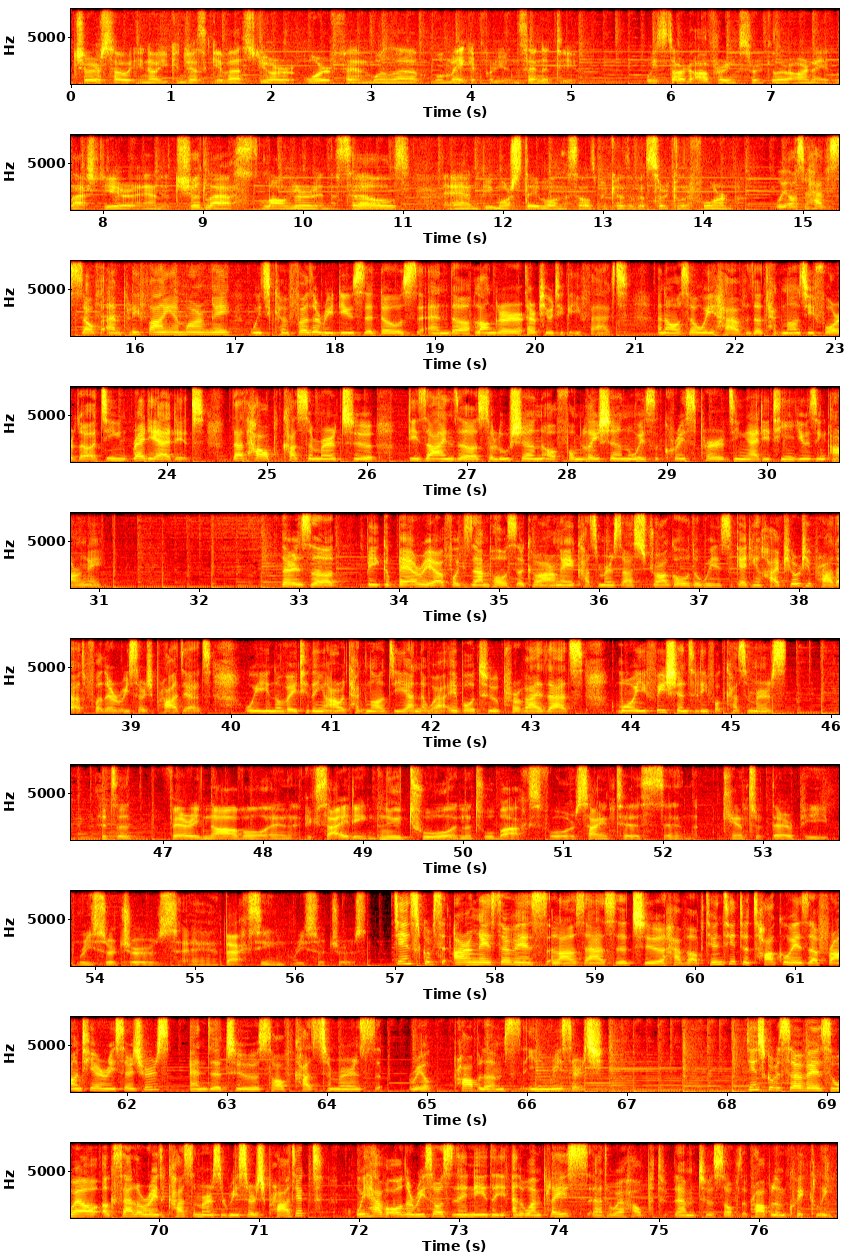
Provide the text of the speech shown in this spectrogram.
Sure, so you know you can just give us your ORF and we'll, uh, we'll make it for you and send it to you. We started offering circular RNA last year and it should last longer in the cells and be more stable in the cells because of its circular form. We also have self-amplifying mRNA, which can further reduce the dose and the longer therapeutic effects. And also we have the technology for the gene ready edit that help customer to design the solution of formulation with CRISPR gene editing using RNA. There is a big barrier. For example, circular RNA customers are struggled with getting high purity product for their research projects. We innovated in our technology and we are able to provide that more efficiently for customers. It's a very novel and exciting new tool in the toolbox for scientists and cancer therapy researchers and vaccine researchers. GenScript's RNA service allows us to have opportunity to talk with frontier researchers and to solve customers' real problems in research. GenScript service will accelerate customers' research project. We have all the resources they need at one place that will help them to solve the problem quickly.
